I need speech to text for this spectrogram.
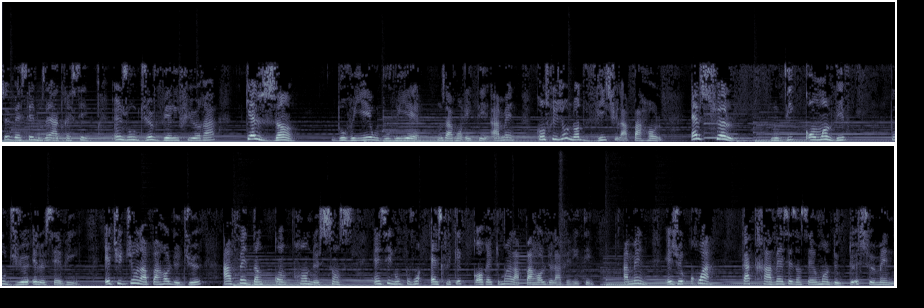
Ce verset nous est adressé. Un jour, Dieu vérifiera quel genre d'ouvriers ou d'ouvrières nous avons été. Amen. Construisons notre vie sur la parole. Elle seule nous dit comment vivre pour Dieu et le servir. Étudions la parole de Dieu afin d'en comprendre le sens. Ainsi, nous pouvons expliquer correctement la parole de la vérité. Amen. Et je crois qu'à travers ces enseignements de deux semaines,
